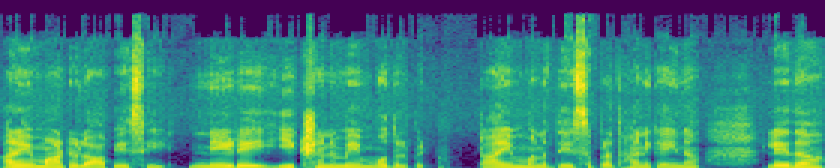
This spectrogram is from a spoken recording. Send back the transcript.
అనే మాటలు ఆపేసి నేడే ఈ క్షణమే మొదలుపెట్టు. టైం మన దేశ ప్రధానికైనా లేదా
